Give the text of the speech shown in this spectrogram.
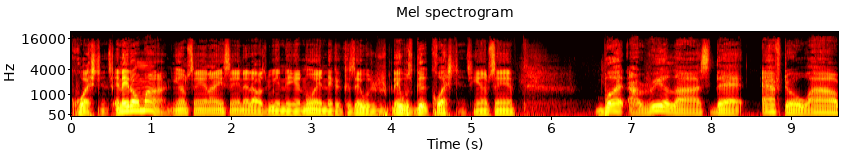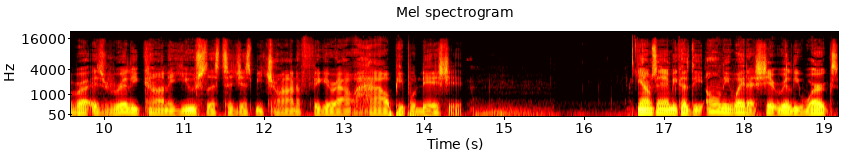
questions. And they don't mind. You know what i'm saying? I ain't saying that i was being the annoying nigga because they was they was good questions. You know what i'm saying? But i realized that after a while bro it's really kind of useless to just be trying to figure out how people did shit. You know what i'm saying? Because the only way that shit really works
